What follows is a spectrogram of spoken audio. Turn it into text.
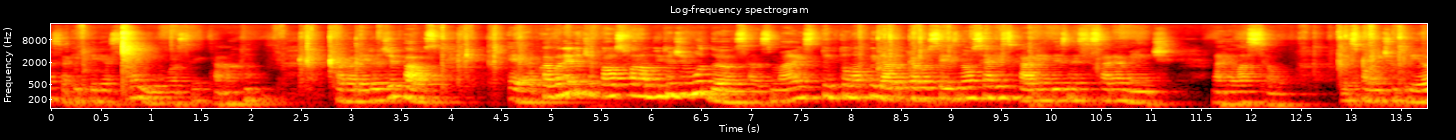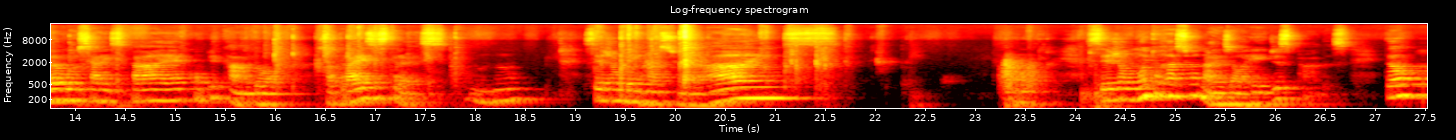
Essa aqui queria sair, vou aceitar. Cavaleiro de Paus. É, o Cavaleiro de Paus fala muito de mudanças, mas tem que tomar cuidado para vocês não se arriscarem desnecessariamente na relação. Principalmente o triângulo, se arriscar é complicado, ó. Só traz estresse. Uhum. Sejam bem racionais. Sejam muito racionais, ó, rei de espadas. Então,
